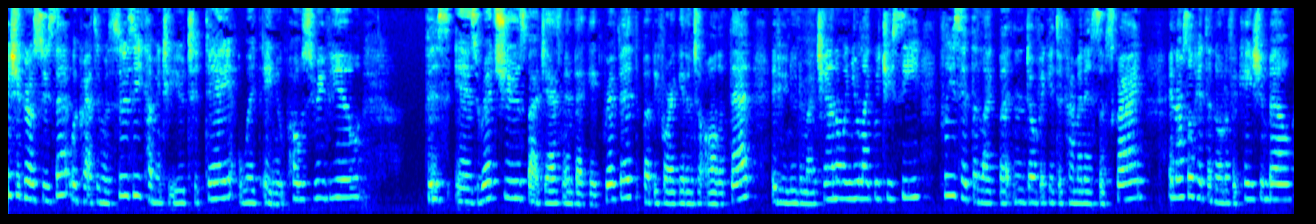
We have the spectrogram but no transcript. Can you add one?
It's your girl Suzette with Crafting with Susie coming to you today with a new post review. This is Red Shoes by Jasmine Beckett Griffith. But before I get into all of that, if you're new to my channel and you like what you see, please hit the like button. Don't forget to comment and subscribe. And also hit the notification bell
